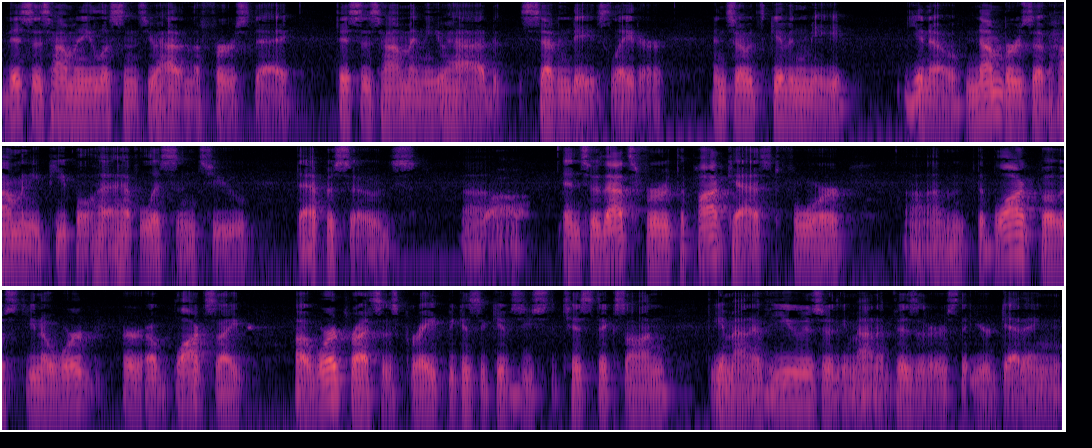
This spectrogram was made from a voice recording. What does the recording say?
this is how many listens you had on the first day. This is how many you had seven days later. And so it's given me, you know, numbers of how many people ha- have listened to the episodes. Um, Wow. And so that's for the podcast. For um, the blog post, you know, Word or a blog site, uh, WordPress is great because it gives you statistics on the amount of views or the amount of visitors that you're getting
